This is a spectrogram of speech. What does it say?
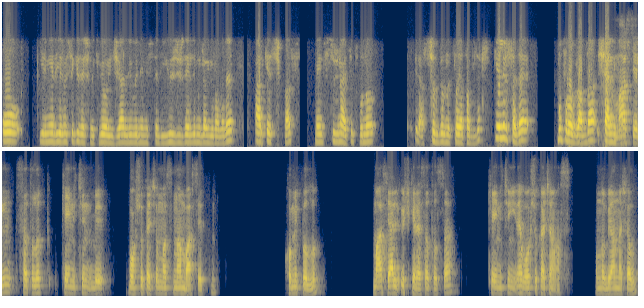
o 27-28 yaşındaki bir oyuncuya Lewy'nin istediği 100-150 milyon euroları herkes çıkmaz. Manchester United bunu biraz çılgınlıkla yapabilir. Gelirse de bu programda şenlik Martial'in satılıp Kane için bir boşluk açılmasından bahsettim. Komik buldum. Martial 3 kere satılsa Kane için yine boşluk açamaz. Bunu bir anlaşalım.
